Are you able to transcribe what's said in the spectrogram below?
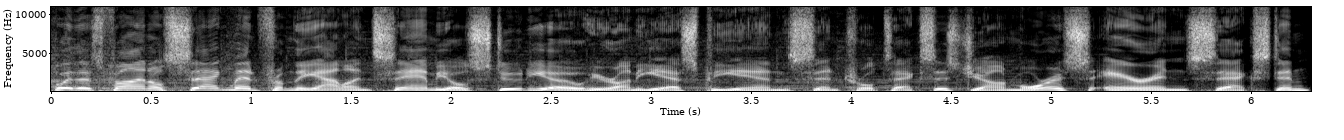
Back with this final segment from the Allen Samuels studio here on ESPN Central Texas. John Morris, Aaron Sexton.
